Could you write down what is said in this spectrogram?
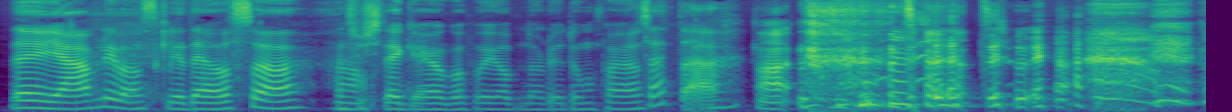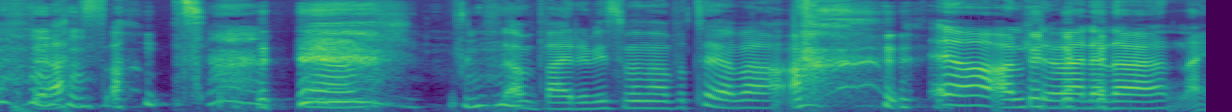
Det er jævlig vanskelig, det også. Jeg tror ikke det er gøy å gå på jobb når du er dumpa uansett. Det. Nei, det tror jeg. Det er sant. Det er verre hvis man er på TV. Ja, alt er verre det. Nei.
